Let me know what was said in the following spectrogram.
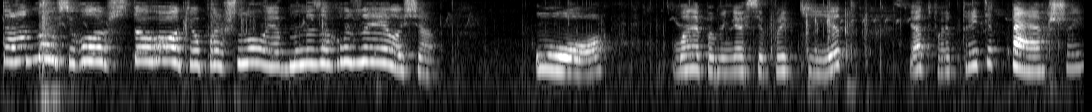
Та ну, всього лиш 100 років пройшло, як мене загрузилося. О, у мене помінявся прикид. Я тепер 31.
